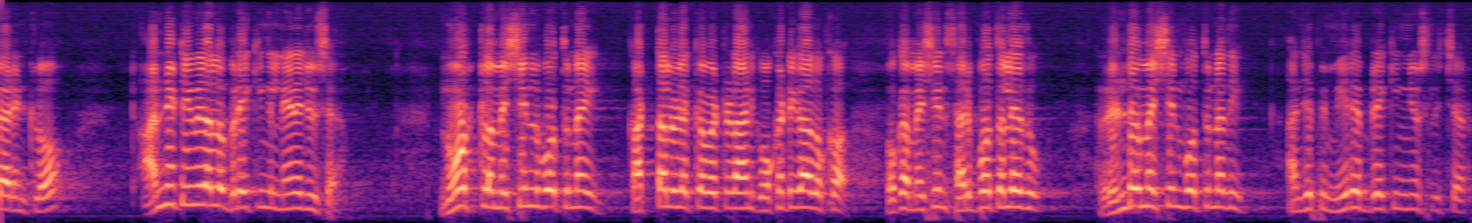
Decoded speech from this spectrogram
గారింట్లో అన్ని టీవీలలో బ్రేకింగ్లు నేనే చూసా నోట్ల మెషిన్లు పోతున్నాయి. కట్టలు లెక్క పెట్టడానికి ఒకటి కాదు ఒక ఒక మెషిన్ సరిపోతలేదు. రెండో మెషిన్ పోతున్నది అని చెప్పి మీరే బ్రేకింగ్ న్యూస్లు ఇచ్చారు.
